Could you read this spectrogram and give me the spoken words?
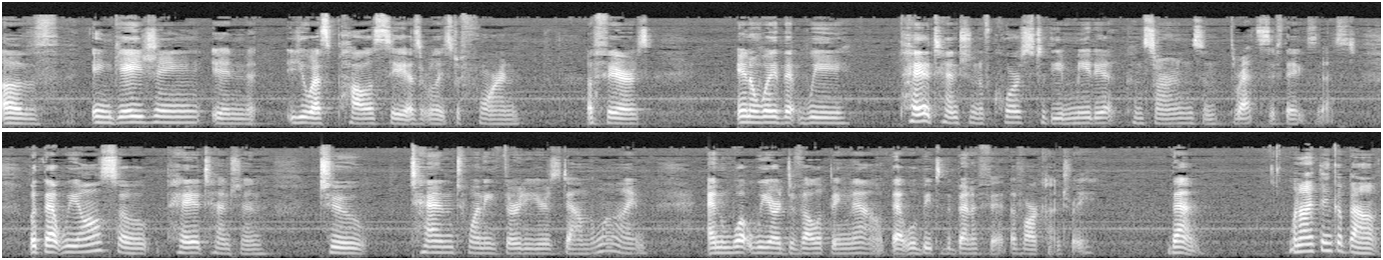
of engaging in U.S. policy as it relates to foreign affairs in a way that we pay attention, of course, to the immediate concerns and threats if they exist, but that we also pay attention to 10, 20, 30 years down the line and what we are developing now that will be to the benefit of our country then. When I think about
